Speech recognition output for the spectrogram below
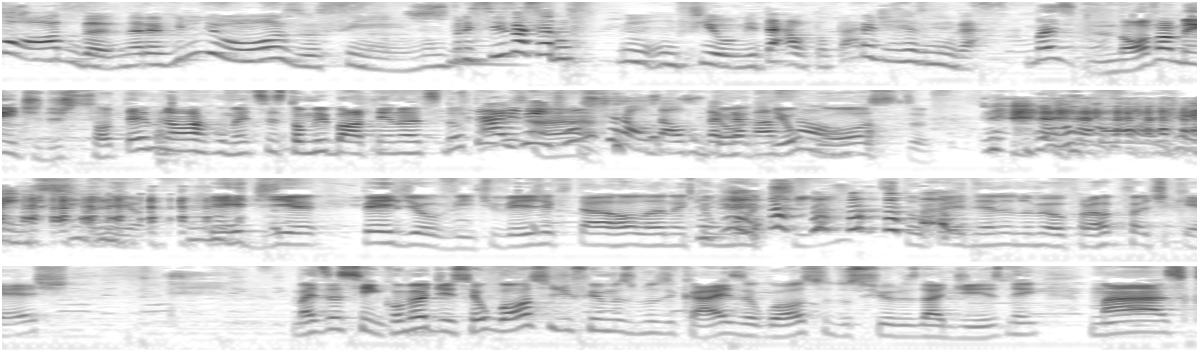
foda, maravilhoso, assim. Não precisa ser um, um, filme, Dalton, para de resmungar. Mas, novamente, deixa eu só terminar o argumento, vocês estão me batendo antes de eu terminar. Ai, gente, vamos tirar o Dalton da então, gravação? Eu gosto. Ó, gente. perdi, perdi ouvinte. Veja que tá rolando aqui um motim. Estou perdendo no meu próprio podcast. Mas assim, como eu disse, eu gosto de filmes musicais, eu gosto dos filmes da Disney, mas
